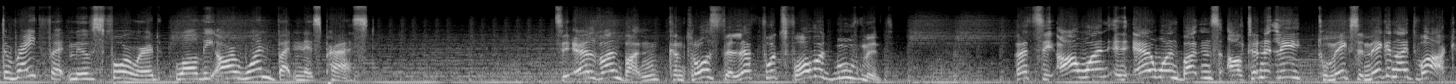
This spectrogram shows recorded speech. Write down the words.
The right foot moves forward while the R1 button is pressed. The L1 button controls the left foot's forward movement. Press the R1 and L1 buttons alternately to make the Meganite walk.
